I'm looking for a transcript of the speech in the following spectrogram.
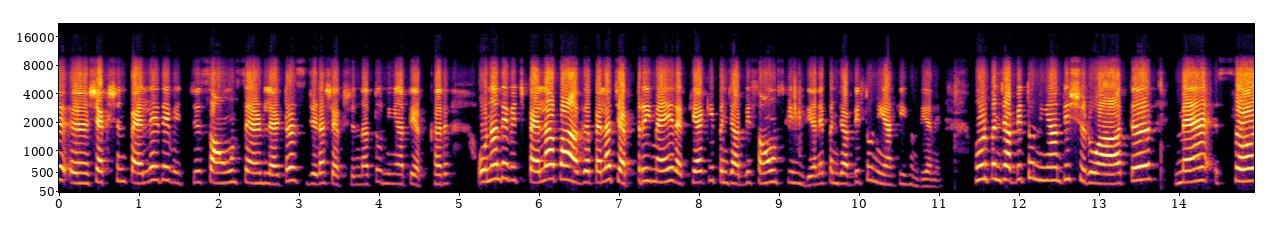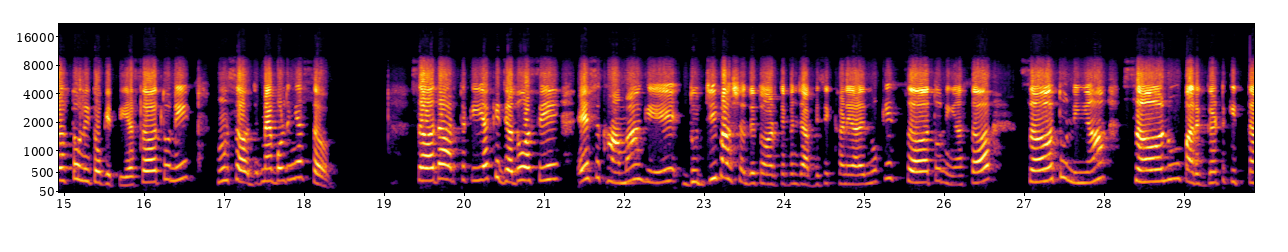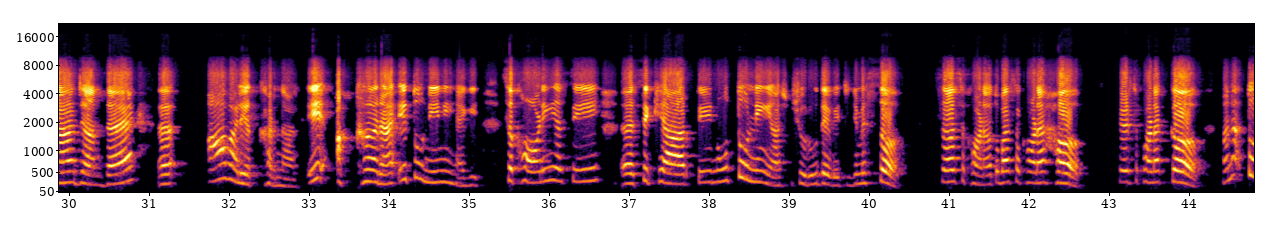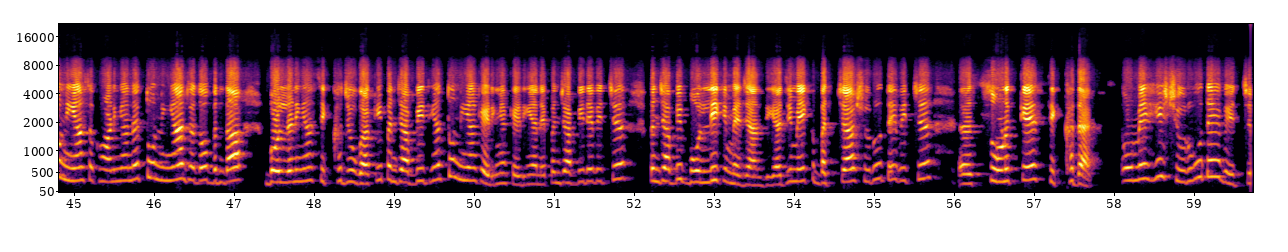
ਸੈਕਸ਼ਨ ਪਹਿਲੇ ਦੇ ਵਿੱਚ ਸਾਊਂਡਸ ਐਂਡ ਲੈਟਰਸ ਜਿਹੜਾ ਸੈਕਸ਼ਨ ਆ, ਧੁਨੀਆਂ ਤੇ ਅੱਖਰ, ਉਹਨਾਂ ਦੇ ਵਿੱਚ ਪਹਿਲਾ ਭਾਗ, ਪਹਿਲਾ ਚੈਪਟਰ ਹੀ ਮੈਂ ਇਹ ਰੱਖਿਆ ਕਿ ਪੰਜਾਬੀ ਸਾਊਂਡਸ ਕੀ ਹੁੰਦੀਆਂ ਨੇ, ਪੰਜਾਬੀ ਧੁਨੀਆਂ ਕੀ ਹੁੰਦੀਆਂ ਨੇ। ਹੁਣ ਪੰਜਾਬੀ ਧੁਨੀਆਂ ਦੀ ਸ਼ੁਰੂਆਤ ਮੈਂ ਸ ਧੁਨੀ ਤੋਂ ਕੀਤੀ ਹੈ ਸ ਧੁਨੀ, ਹੁਣ ਸ, ਮੈਂ ਬੋਲ ਰਹੀ ਹਾਂ ਸ। ਸ ਦਾ ਅਰਥ ਕੀ ਆ ਕਿ ਜਦੋਂ ਅਸੀਂ ਇਹ ਸਿਖਾਵਾਂਗੇ ਦੂਜੀ ਭਾਸ਼ਾ ਦੇ ਤੌਰ ਤੇ ਪੰਜਾਬੀ ਸਿੱਖਣ ਵਾਲੇ ਨੂੰ ਕਿ ਸ ਧੁਨੀਆਂ, ਸ ਸ ਧੁਨੀਆਂ ਸ ਨੂੰ ਪ੍ਰਗਟ ਕੀਤਾ ਜਾਂਦਾ ਹੈ ਆ ਵਾਲੇ ਅੱਖਰ ਨਾਲ। ਇਹ ਅੱਖਰ ਆ ਇਹ ਧੁਨੀ ਨਹੀਂ ਹੈਗੀ। ਸਿਖਾਉਣੀ ਅਸੀਂ ਅਹ, ਸਿਖਿਆਰਥੀ ਨੂੰ ਧੁਨੀ ਆ ਸ਼ੁਰੂ ਦੇ ਵਿੱਚ ਜਿਵੇਂ ਸ। ਸ ਸਿਖਾਉਣਾ ਉਹ ਤੋਂ ਬਾਅਦ ਸਿਖਾਉਣਾ ਹ ਫਿਰ ਸਿਖਾਉਣਾ ਕ। ਹਨਾ ਧੁਨੀਆਂ ਸਿਖਾਉਣੀਆਂ ਨੇ ਧੁਨੀਆਂ ਜਦੋਂ ਬੰਦਾ ਬੋਲਣੀਆਂ ਸਿੱਖ ਜਾਊਗਾ ਕਿ ਪੰਜਾਬੀ ਦੀਆਂ ਧੁਨੀਆਂ ਕਿਹੜੀਆਂ ਕਿਹੜੀਆਂ ਨੇ? ਪੰਜਾਬੀ ਦੇ ਵਿੱਚ ਪੰਜਾਬੀ ਬੋਲੀ ਕਿਵੇਂ ਜਾਂਦੀ ਆ? ਜਿਵੇਂ ਇੱਕ ਬੱਚਾ ਸ਼ੁਰੂ ਦੇ ਵਿੱਚ ਅਹ, ਸੁਣ ਕੇ ਸਿੱਖਦਾ ਉਵੇਂ ਹੀ ਸ਼ੁਰੂ ਦੇ ਵਿੱਚ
